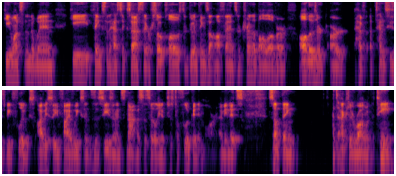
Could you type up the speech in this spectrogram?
He wants them to win. He thinks that it has success. They are so close. They're doing things on offense. They're turning the ball over. All those are, are have tendencies to be flukes. Obviously, five weeks into the season, it's not necessarily just a fluke anymore. I mean, it's something that's actually wrong with the team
